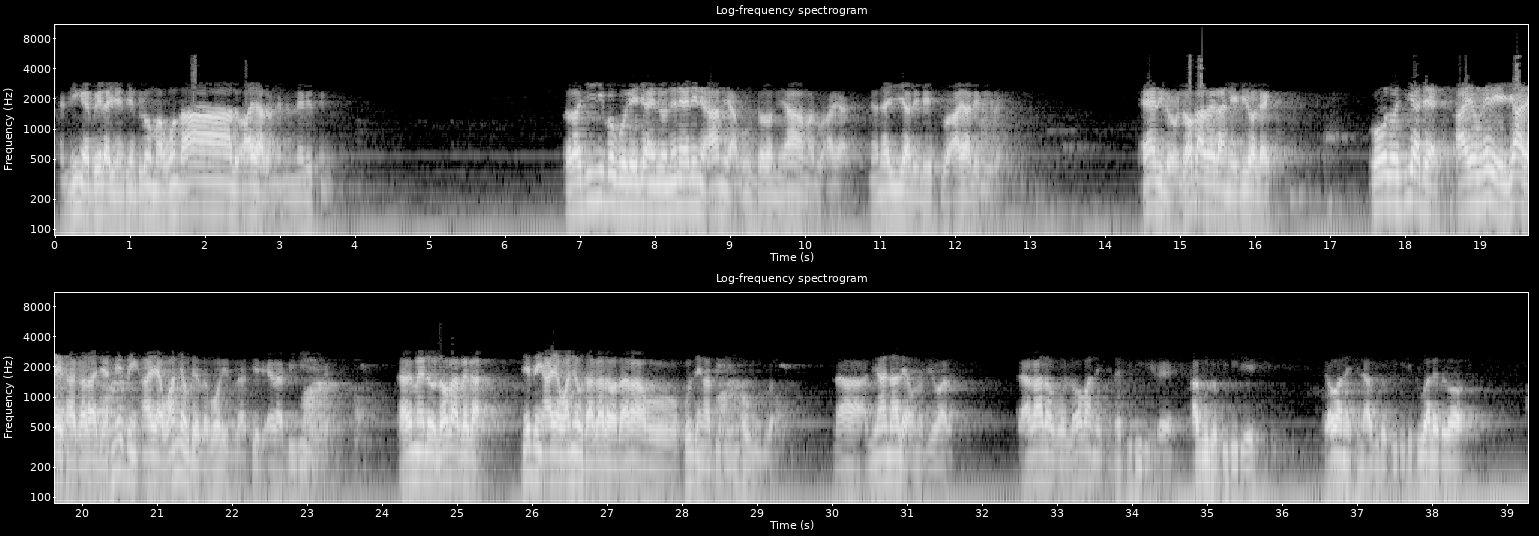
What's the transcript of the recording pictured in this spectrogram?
အနည်းငယ်ပေးလိုက်ရင်ဖြင့်သူတို့မှဝန်တာလို့အားရလို့နည်းနည်းလေးသိတယ်တော်တော်ကြီးကြီးပုဂ္ဂိုလ်တွေကြရင်သူတို့နည်းနည်းလေးနဲ့အားမရဘူးတော်တော်များမှသူအားရတယ်နည်းနည်းကြီးရလေးလေးသူအားရလေးလေးပဲအဲဒီလိုလောကဘက်ကနေပြီးတော့လဲကိုလိုကြည့်ရတဲ့အာယုံလေးတွေရတဲ့အခါကာလကျနှစ်သိမ့်အားရဝမ်းမြောက်တဲ့သဘောတွေဆိုတာဖြစ်တယ်အဲ့ဒါပြီးပြီးနေတယ်ဒါပေမဲ့လို့လောကဘက်ကနှစ်သိမ့်အားရဝမ်းမြောက်တာကတော့ဒါကဟိုကိုယ်စဉ်ကပြီးပြီးမဟုတ်ဘူးသူက ဒါအများနာလဲအောင်လို့ပြောရတာဒါကတော့ကိုလောဘနဲ့ရှင်တဲ့ပြီးပြီးတွေပဲအကုသိုလ်ပြီးပြီးတွေလောဘနဲ့ရှင်တဲ့အကုသိုလ်ပြီးပြီးတွေသူကလည်းတော်တော်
